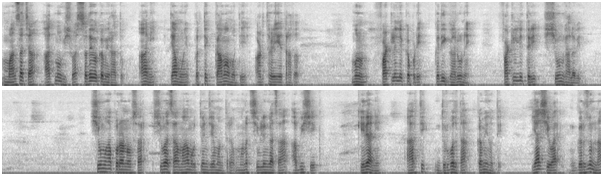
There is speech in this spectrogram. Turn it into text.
माणसाचा आत्मविश्वास सदैव कमी राहतो. आणि त्यामुळे प्रत्येक कामामध्ये अडथळे येत राहतात. म्हणून फाटलेले कपडे कधी घालू नये फाटलेले तरी शिवून घालावेत. शिवमहापुराणानुसार शिवाचा महामृत्युंजय मंत्र म्हणत शिवलिंगाचा अभिषेक केल्याने आर्थिक दुर्बलता कमी होते. याशिवाय गरजूंना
